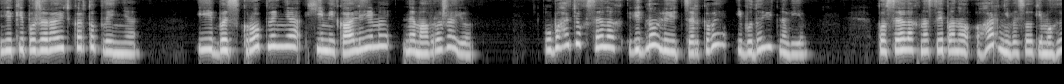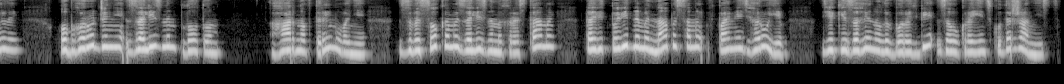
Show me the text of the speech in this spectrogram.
які пожирають картоплиння, і без кроплення хімікаліями нема врожаю. У багатьох селах відновлюють церкви і будують нові. По селах насипано гарні високі могили, обгороджені залізним плотом, гарно втримувані з високими залізними хрестами та відповідними написами в пам'ять героїв, які загинули в боротьбі за українську державність.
